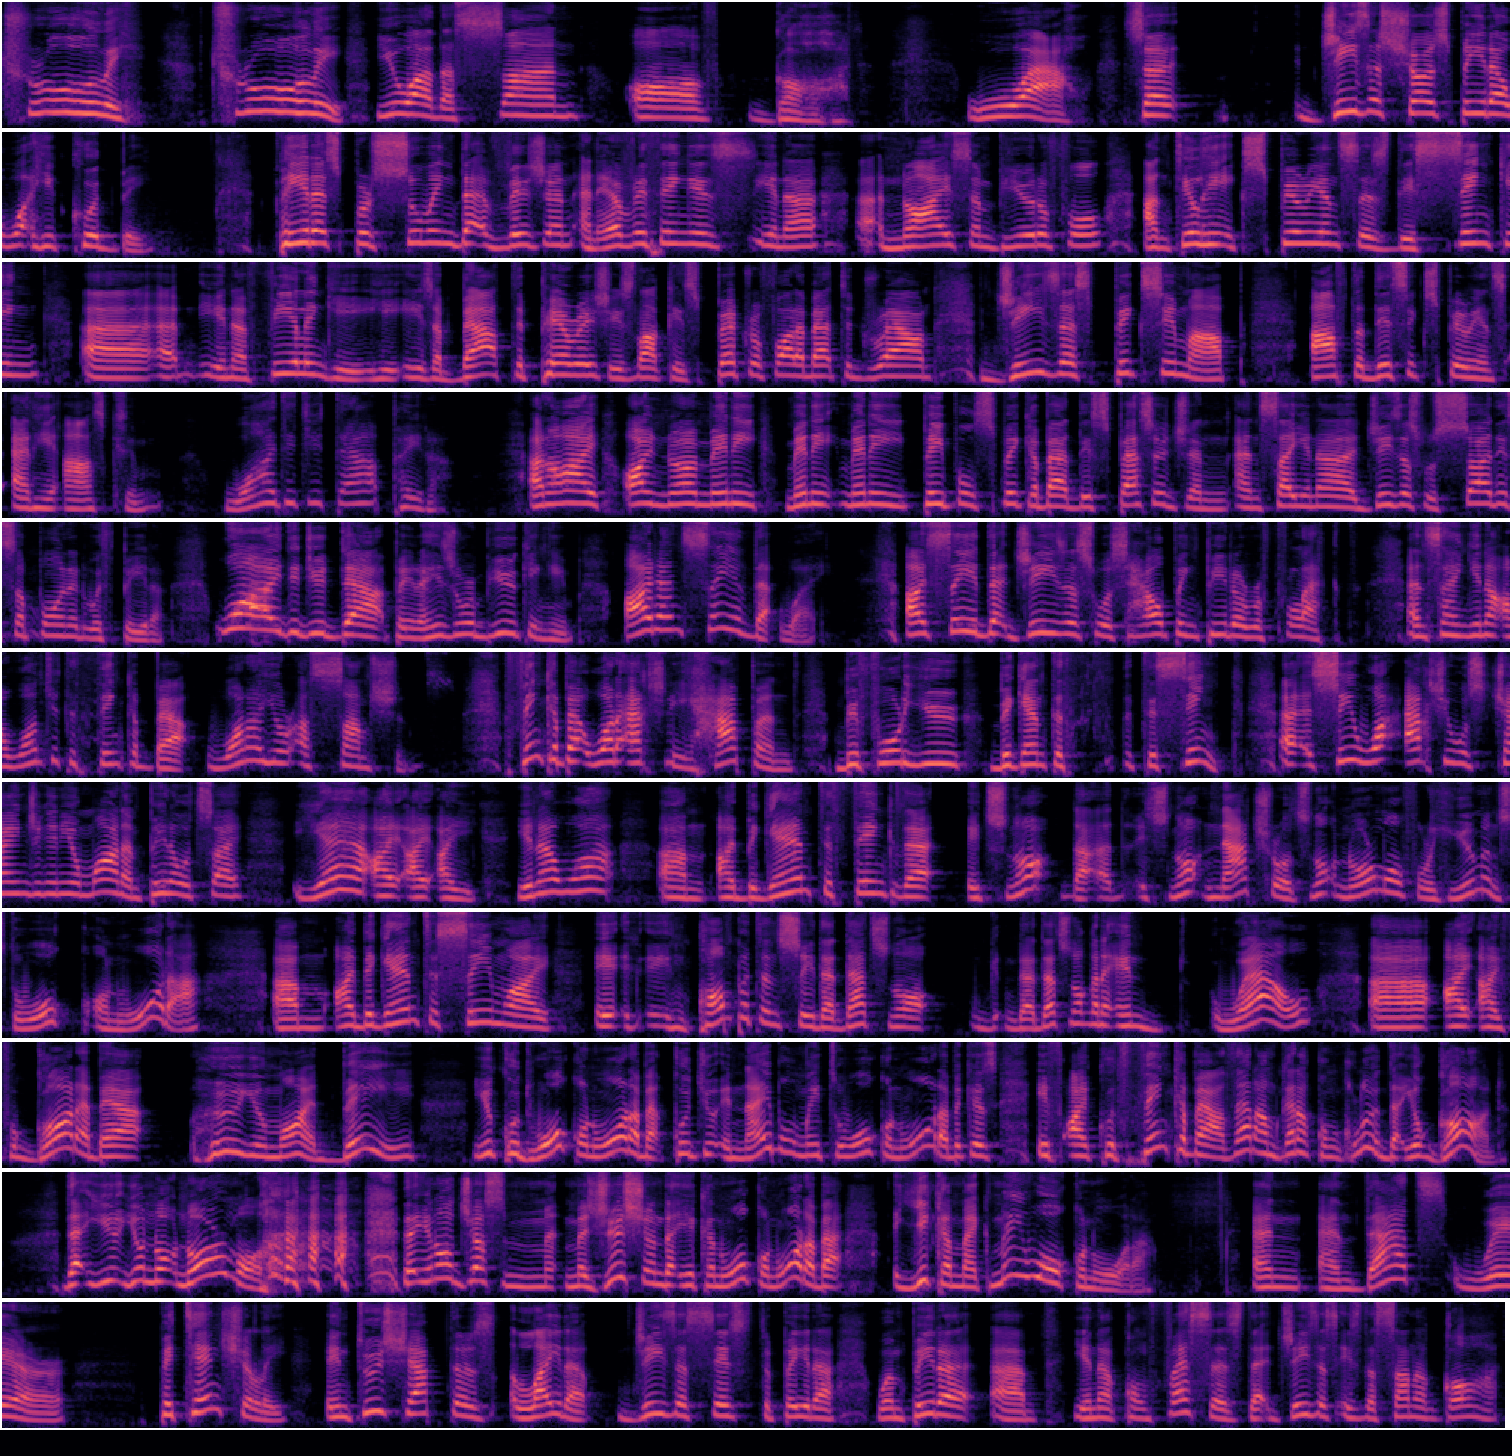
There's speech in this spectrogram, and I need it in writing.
truly, truly, you are the Son of God. Wow. So Jesus shows Peter what he could be. Peter's pursuing that vision, and everything is, you know, uh, nice and beautiful until he experiences this sinking, uh, uh, you know, feeling. He, he he's about to perish. He's like he's petrified, about to drown. Jesus picks him up after this experience, and he asks him, "Why did you doubt, Peter?" And I, I know many, many, many people speak about this passage and, and say, you know, Jesus was so disappointed with Peter. Why did you doubt Peter? He's rebuking him. I don't see it that way. I see that Jesus was helping Peter reflect and saying, you know, I want you to think about what are your assumptions. Think about what actually happened before you began to, to sink. Uh, see what actually was changing in your mind. And Peter would say, yeah, I, I, I you know what? Um, I began to think that it's not that it's not natural, it's not normal for humans to walk on water. Um, I began to see my incompetency that that's not that that's not going to end well. Uh, I I forgot about who you might be. You could walk on water, but could you enable me to walk on water? Because if I could think about that, I'm going to conclude that you're God that you, you're not normal, that you're not just ma- magician that you can walk on water, but you can make me walk on water. And, and that's where potentially in two chapters later, Jesus says to Peter, when Peter, uh, you know, confesses that Jesus is the Son of God,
